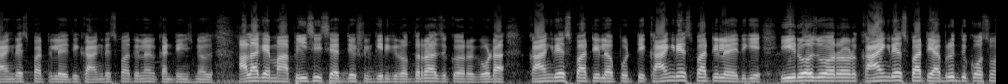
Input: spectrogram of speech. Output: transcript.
కాంగ్రెస్ పార్టీలో ఎదిగి కాంగ్రెస్ పార్టీలోనే కంటిన్యూ అవుతుంది అలాగే మా పీసీసీ అధ్యక్షులు గిరికి రుద్రరాజు గారు కూడా కాంగ్రెస్ పార్టీలో పుట్టి కాంగ్రెస్ పార్టీలో ఎదిగి ఈ రోజు కాంగ్రెస్ పార్టీ అభివృద్ధి కోసం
